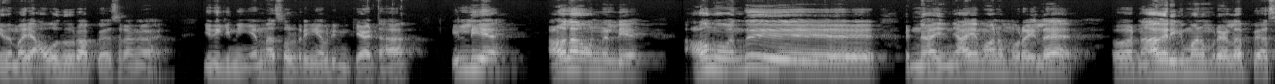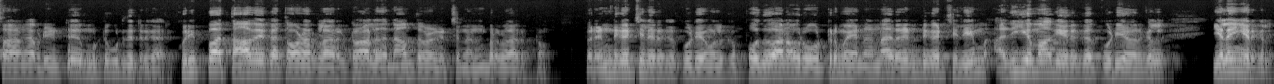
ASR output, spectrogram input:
இந்த மாதிரி அவதூறாக பேசுகிறாங்க இதுக்கு நீங்கள் என்ன சொல்கிறீங்க அப்படின்னு கேட்டால் இல்லையே. அதெல்லாம் ஒன்றும் இல்லையே. அவங்க வந்து நியாயமான முறையில் நாகரிகமான முறையில் பேசுகிறாங்க அப்படின்ட்டு முட்டு கொடுத்துட்டு இருக்காரு. குறிப்பாக தாவேக தோழர்களாக இருக்கட்டும் அல்லது நாம் தமிழர் கட்சி நண்பர்களாக இருக்கட்டும். இப்போ ரெண்டு கட்சியில் இருக்கக்கூடியவங்களுக்கு பொதுவான ஒரு ஒற்றுமை என்னென்னா ரெண்டு கட்சியிலையும் அதிகமாக இருக்கக்கூடியவர்கள் இளைஞர்கள்.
